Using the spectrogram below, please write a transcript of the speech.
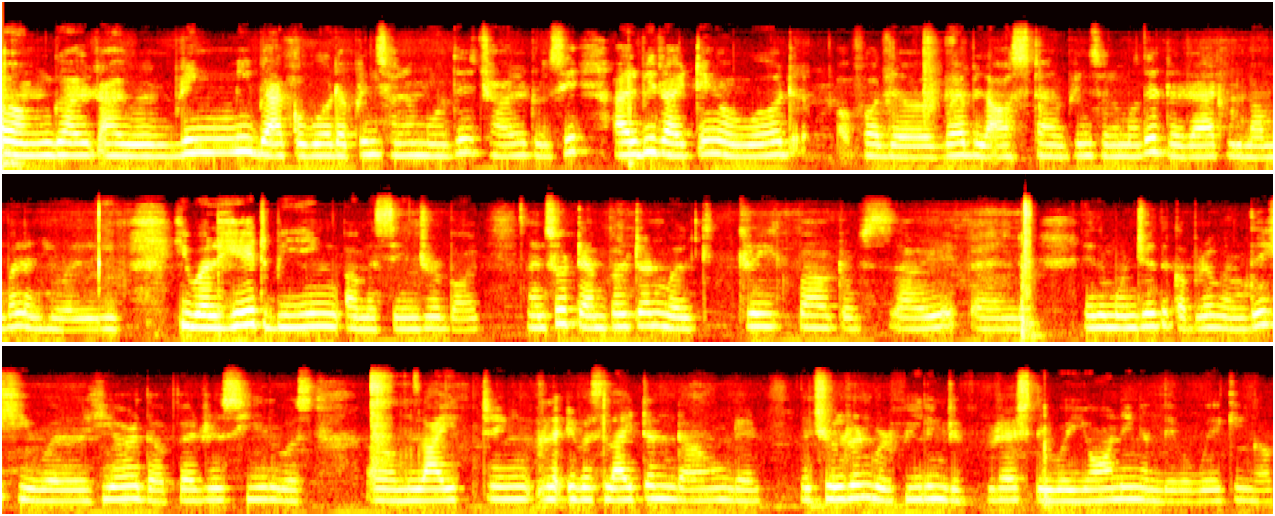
um guys i will bring me back a word. Prince Modi Charlotte will say i'll be writing a word for the web last time prince Modi, the rat will mumble and he will leave. He will hate being a messenger boy. And so templeton will creep out of sight and in the munjathu kapra he will hear the Ferris wheel was um, lighting it was lightened down and the children were feeling refreshed they were yawning and they were waking up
